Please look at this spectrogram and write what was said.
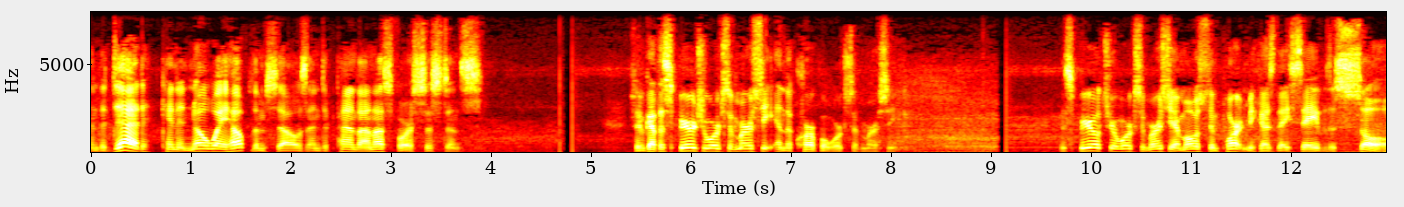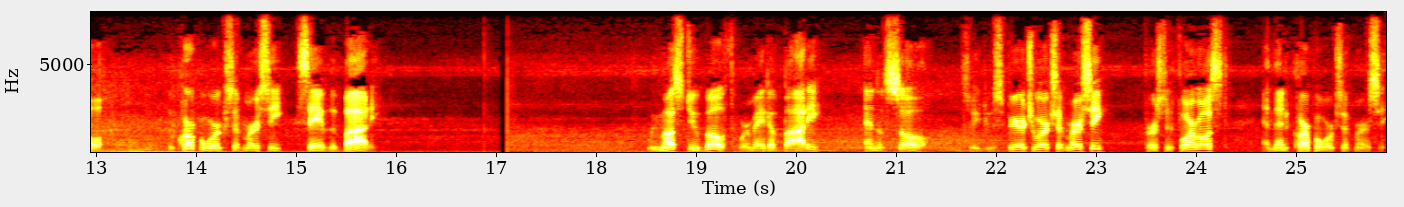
And the dead can in no way help themselves and depend on us for assistance. So we've got the spiritual works of mercy and the corporal works of mercy. The spiritual works of mercy are most important because they save the soul. The corporal works of mercy save the body. We must do both. We're made of body and of soul. So we do spiritual works of mercy, first and foremost, and then corporal works of mercy.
